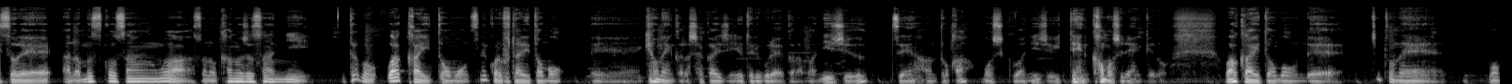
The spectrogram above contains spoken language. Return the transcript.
それ、あの、息子さんは、その彼女さんに、多分若いと思うんですね。これ二人とも。えー、去年から社会人言ってるぐらいから、まあ、20前半とか、もしくは21点かもしれへんけど、若いと思うんで、ちょっとね、もう、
